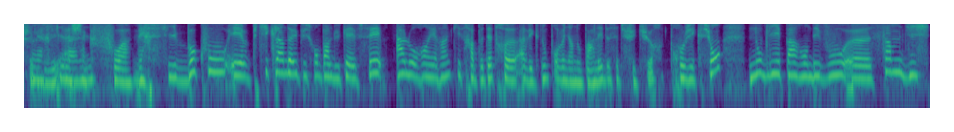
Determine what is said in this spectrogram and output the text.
je Merci, le dis à Marie. chaque fois. Merci beaucoup. Et petit clin d'œil, puisqu'on parle du KFC, à Laurent Hérin qui sera peut-être euh, avec nous pour venir nous parler de cette future projection. N'oubliez pas, rendez-vous euh, samedi,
